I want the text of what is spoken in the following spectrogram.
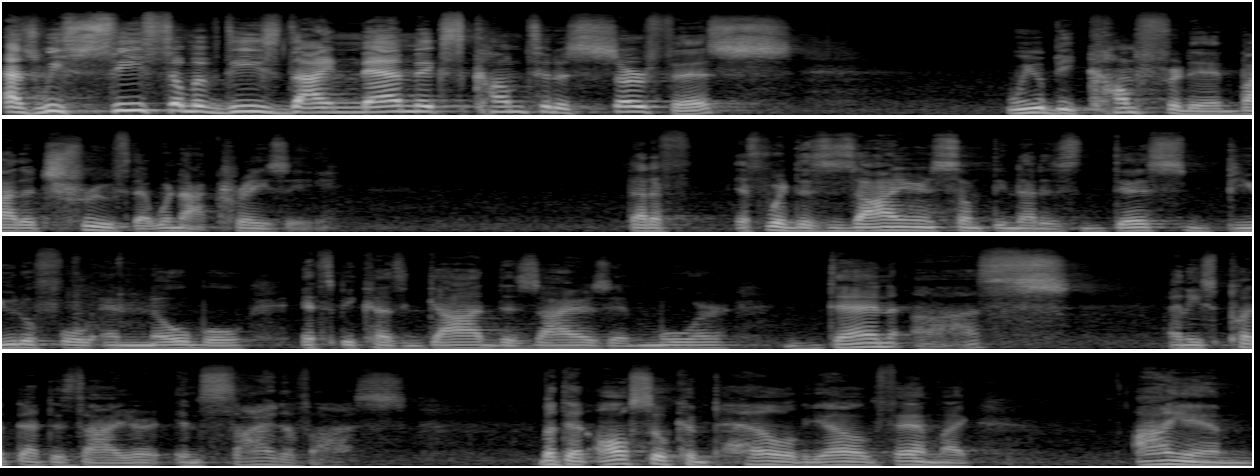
as we see some of these dynamics come to the surface, we will be comforted by the truth that we're not crazy that if, if we're desiring something that is this beautiful and noble, it's because God desires it more than us, and He's put that desire inside of us. But then also compelled, yo, fam, like, I am,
